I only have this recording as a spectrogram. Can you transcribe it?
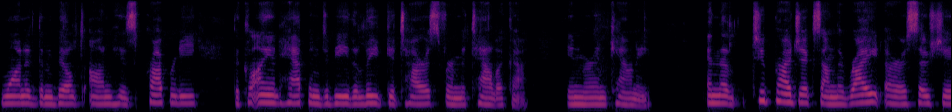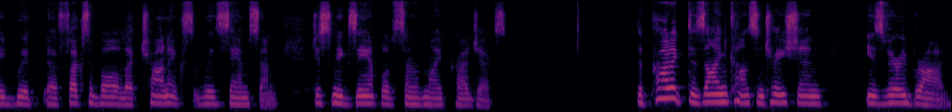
wanted them built on his property The client happened to be the lead guitarist for Metallica in Marin County. And the two projects on the right are associated with uh, flexible electronics with Samsung. Just an example of some of my projects. The product design concentration is very broad.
